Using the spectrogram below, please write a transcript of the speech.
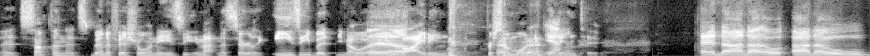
it's something that's beneficial and easy, not necessarily easy, but you know, Yeah. inviting for someone to get Yeah. into. And I know, I know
